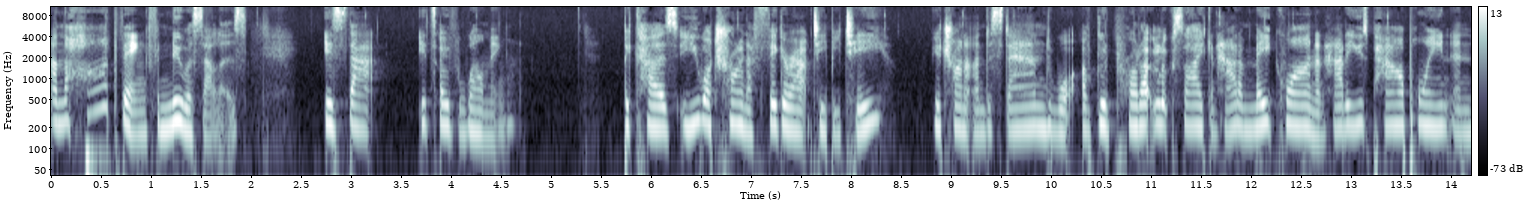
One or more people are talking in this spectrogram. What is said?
And the hard thing for newer sellers is that it's overwhelming because you are trying to figure out TPT you're trying to understand what a good product looks like and how to make one and how to use PowerPoint and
